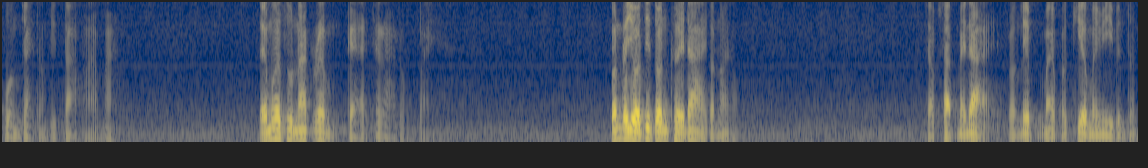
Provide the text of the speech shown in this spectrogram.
ห่วงใหญ่ต้องติดตามหามาแต่เมื่อสุนัขเริ่มแก่ชราลงไป ผลประโยชน์ที่ตนเคยได้ก็น้อยลงจับสัตว์ไม่ได้เพราะเล็บม่เพราะเขี้ยวไม่มีเป็นต้น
